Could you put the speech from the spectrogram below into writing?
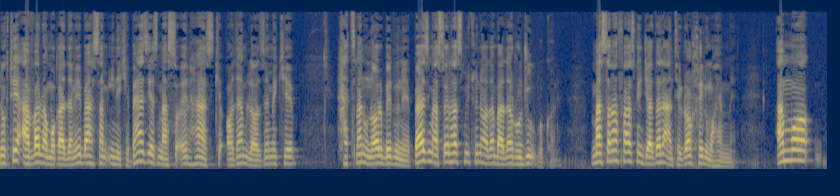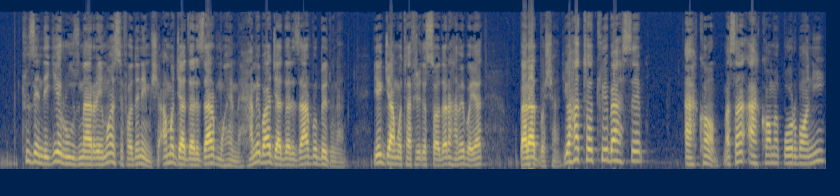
نکته اول و مقدمه بحثم اینه که بعضی از مسائل هست که آدم لازمه که حتما اونا رو بدونه. بعضی مسائل هست می‌تونه آدم بعدا رجوع بکنه. مثلا فرض کنید جدول انتگرال خیلی مهمه. اما تو زندگی روزمره ما استفاده نمیشه. اما جدول ضرب مهمه. همه باید جدول ضرب رو بدونن. یک جمع و تفریق ساده رو همه باید بلد باشن. یا حتی توی بحث احکام. مثلا احکام قربانی.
